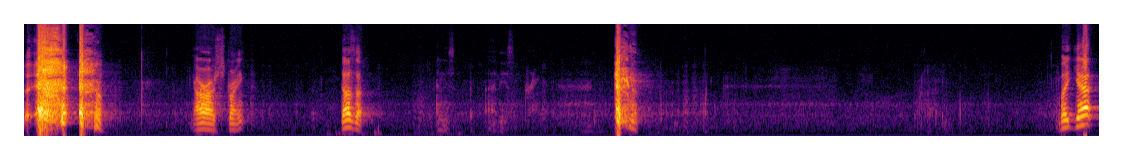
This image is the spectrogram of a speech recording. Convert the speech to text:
are our strength. Does it? But yet,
